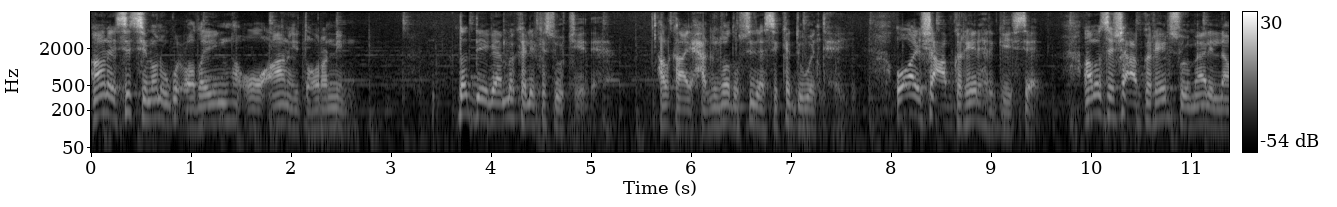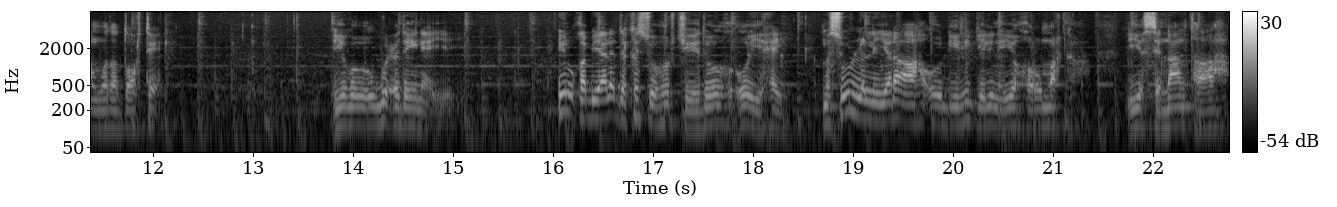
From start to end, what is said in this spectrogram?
aanay si siman ugu codayn oo aanay dooranin. Dad deegaamo kale ka soo jeeda. Halka ay xaqiiqadu sidaasi ka duwan tahay oo ay shacabka reer hargeysa amase shacabka reer somalilan wada doorteen. Iyagoo ugu codaynayay inuu qabyaaladda ka soo horjeedo oo yahay mas'uul dhallinyaro ah oo dhiiri gelinaya horumarka iyo sinaanta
